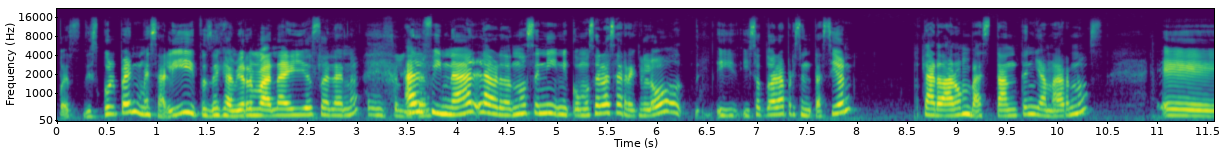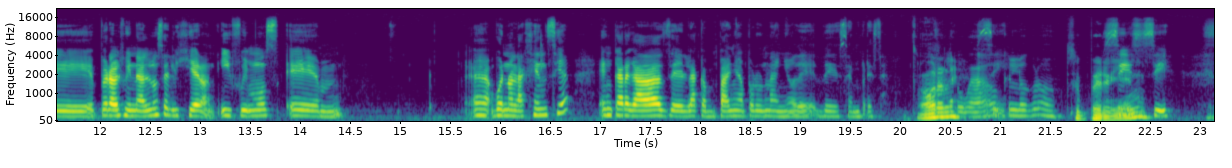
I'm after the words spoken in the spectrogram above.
pues disculpen, me salí y pues dejé a mi hermana y yo sola, ¿no? Al final, la verdad, no sé ni, ni cómo se las arregló, y hizo toda la presentación, tardaron bastante en llamarnos, eh, pero al final nos eligieron y fuimos, em, eh, bueno, la agencia encargadas de la campaña por un año de, de esa empresa. Órale. Wow, qué logró. Súper bien. Sí, sí,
